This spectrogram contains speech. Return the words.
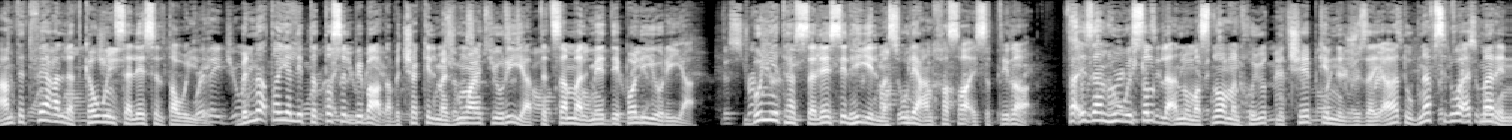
عم تتفاعل لتكون سلاسل طويلة. بالنقطة يلي بتتصل ببعضها بتشكل مجموعة يوريا بتتسمى الماده بوليوريا. بنية هالسلاسل هي المسؤولة عن خصائص الطلاء. فإذا هو صلب لأنه مصنوع من خيوط متشابكة من الجزيئات وبنفس الوقت مرن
